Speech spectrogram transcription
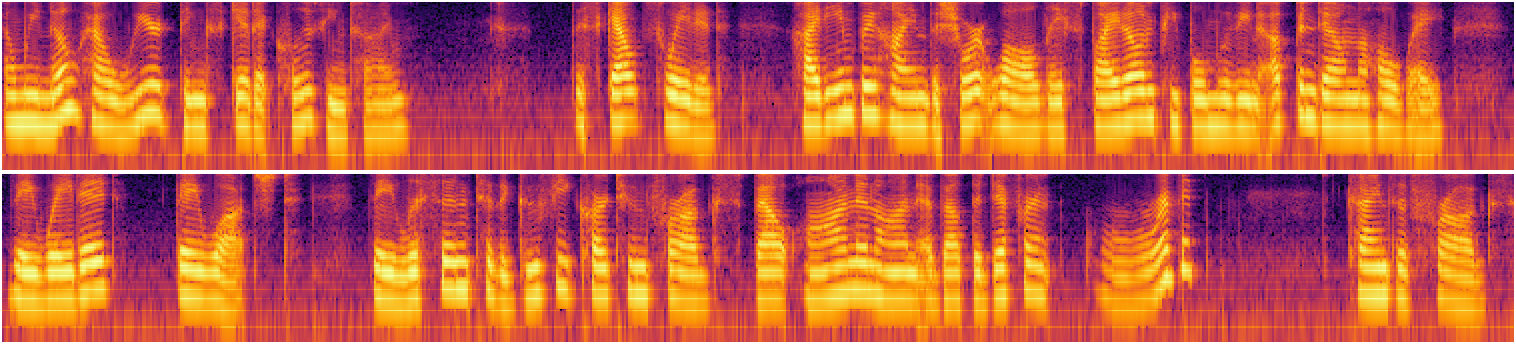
and we know how weird things get at closing time. The scouts waited. Hiding behind the short wall, they spied on people moving up and down the hallway. They waited, they watched. They listened to the goofy cartoon frogs spout on and on about the different ribbit kinds of frogs.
